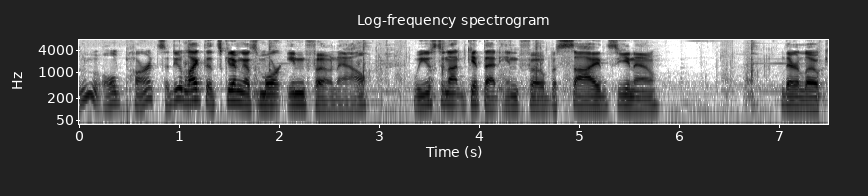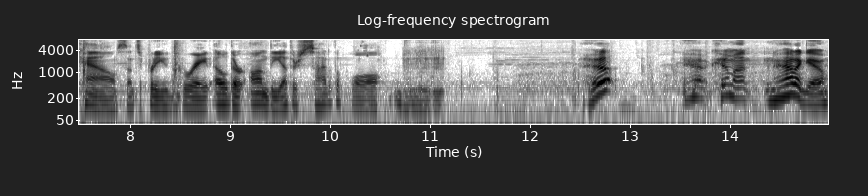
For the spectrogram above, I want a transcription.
Ooh, old parts. I do like that it's giving us more info now. We used to not get that info besides, you know, their locales. That's pretty great. Oh, they're on the other side of the wall. oh, come on. How'd it go?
